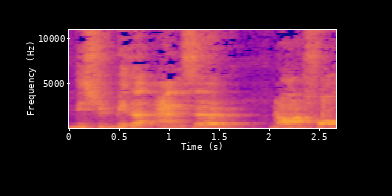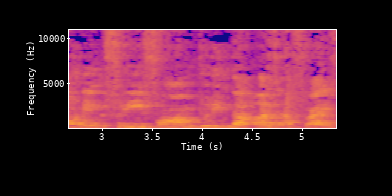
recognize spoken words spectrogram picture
this should be the answer. Not found in free form during the origin of life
